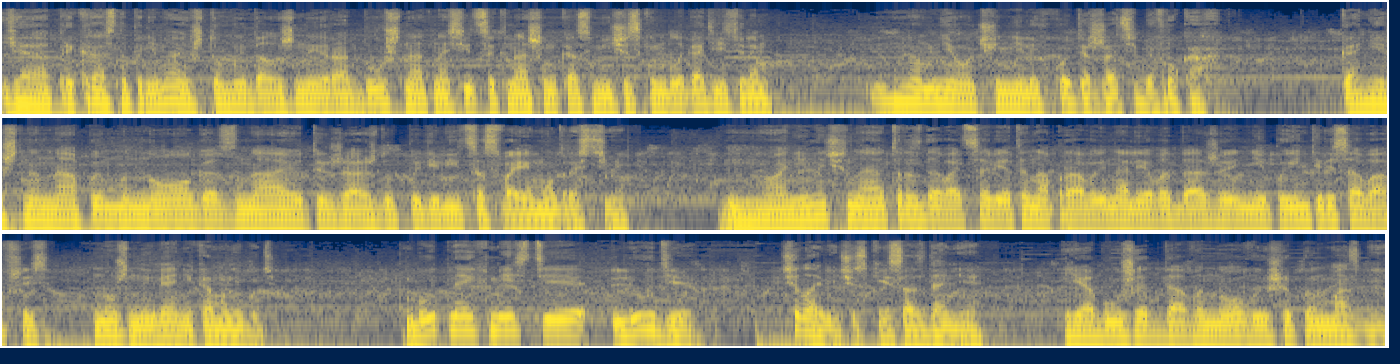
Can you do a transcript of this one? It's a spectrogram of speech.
«Я прекрасно понимаю, что мы должны радушно относиться к нашим космическим благодетелям, но мне очень нелегко держать себя в руках. Конечно, напы много знают и жаждут поделиться своей мудростью. Но они начинают раздавать советы направо и налево, даже не поинтересовавшись, нужны ли они кому-нибудь. Будь на их месте люди, человеческие создания, я бы уже давно вышиб им мозги.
